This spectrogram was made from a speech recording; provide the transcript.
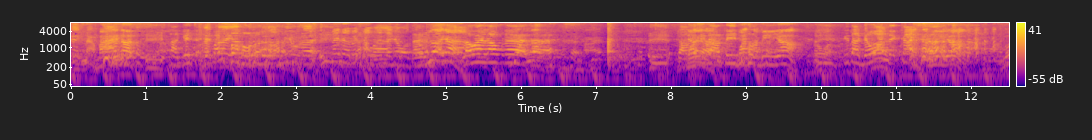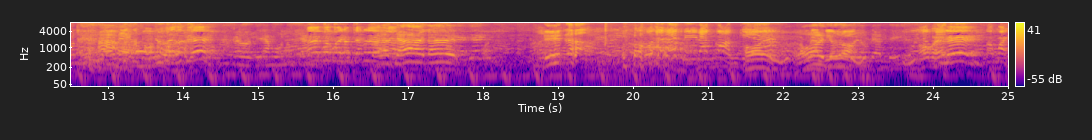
tỉnh nạ vãi thật. Thằng kia chạy nước mắt tay hồ nó 5 mil rồi. Bây giờ mới Ba rồi. Lựa nhá lâu ơi long đây. Cảm ơn nào tin đâu. wasabi nhá. Cái thằng nếu ăn lại cay. Wasabi nhá. Nuốt đi. Đi Cái rồi thì em uống 5 chén. Ê, quay quay năm chén đây đây là chén đây đây ít á thôi lòng đèn tiêu rồi. Ờ về đi. Tao mạnh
